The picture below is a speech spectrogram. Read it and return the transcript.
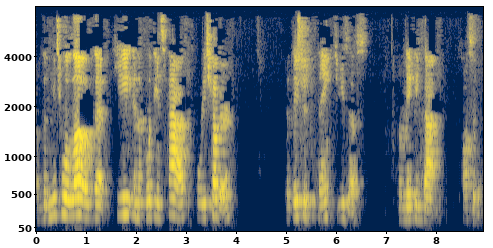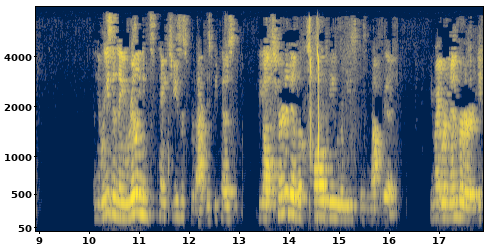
of the mutual love that he and the Philippians have for each other that they should thank Jesus for making that possible. And the reason they really need to thank Jesus for that is because the alternative of Paul being released is not good. You might remember, if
